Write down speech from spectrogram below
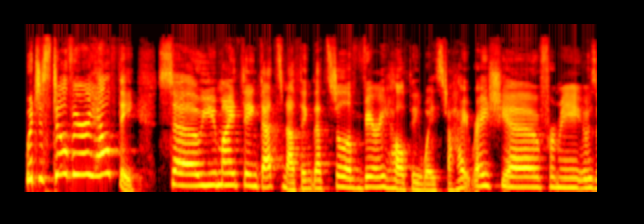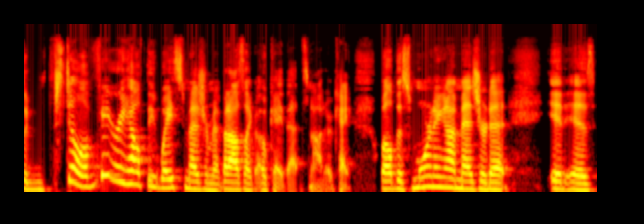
which is still very healthy. So you might think that's nothing. That's still a very healthy waist to height ratio for me. It was a, still a very healthy waist measurement, but I was like, okay, that's not okay. Well, this morning I measured it. It is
